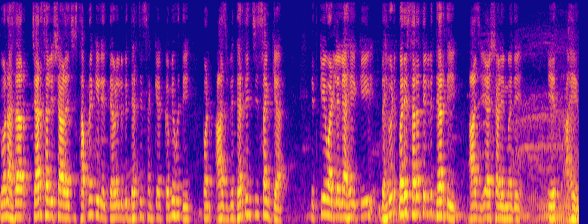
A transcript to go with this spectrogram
दोन हजार चार साली शाळेची स्थापना केली त्यावेळी विद्यार्थ्यांची संख्या कमी होती पण आज विद्यार्थ्यांची संख्या इतकी वाढलेली आहे की दहिवडी परिसरातील विद्यार्थी आज या शाळेमध्ये येत आहेत.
